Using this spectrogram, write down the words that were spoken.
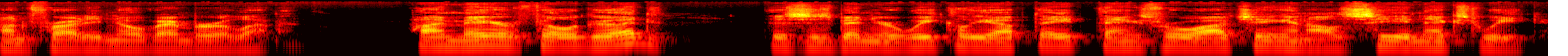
on Friday, November 11th. I'm Mayor Phil Goode. This has been your weekly update. Thanks for watching, and I'll see you next week.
